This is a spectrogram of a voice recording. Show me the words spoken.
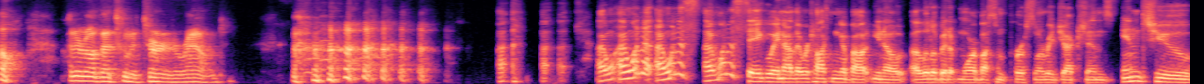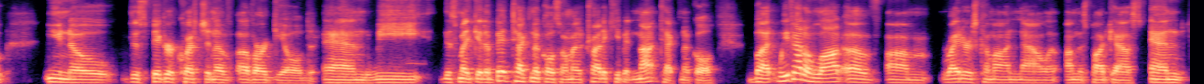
I don't know if that's going to turn it around. I want to I want to I want to segue now that we're talking about you know a little bit more about some personal rejections into you know this bigger question of of our guild. And we this might get a bit technical so i'm going to try to keep it not technical but we've had a lot of um, writers come on now on this podcast and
